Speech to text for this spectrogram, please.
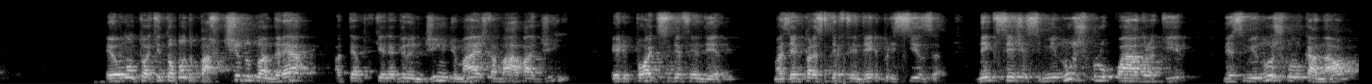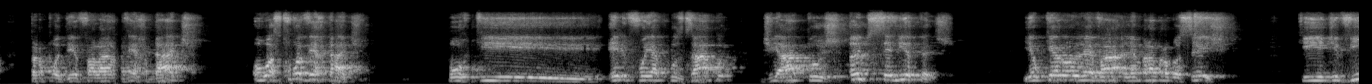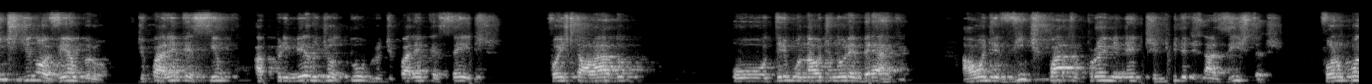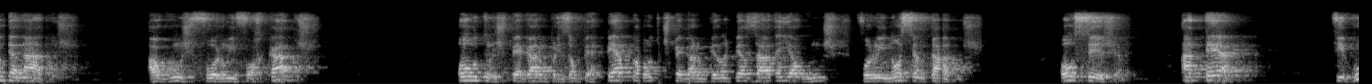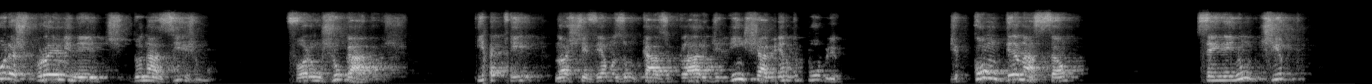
Eu não estou aqui tomando partido do André, até porque ele é grandinho demais, está barbadinho. Ele pode se defender, mas ele, para se defender, ele precisa, nem que seja esse minúsculo quadro aqui, nesse minúsculo canal, para poder falar a verdade ou a sua verdade. Porque ele foi acusado de atos antissemitas. E eu quero levar, lembrar para vocês que de 20 de novembro de 45 a 1 de outubro de 46 foi instalado o Tribunal de Nuremberg, onde 24 proeminentes líderes nazistas foram condenados. Alguns foram enforcados, outros pegaram prisão perpétua, outros pegaram pena pesada e alguns foram inocentados. Ou seja, até figuras proeminentes do nazismo foram julgadas. E aqui nós tivemos um caso claro de linchamento público, de condenação sem nenhum tipo,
